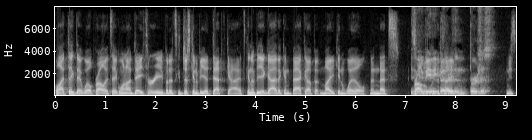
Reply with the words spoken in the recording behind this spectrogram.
Well, I think they will probably take one on day three, but it's just going to be a depth guy. It's going to be a guy that can back up at Mike and Will, and that's is he going to be any better type. than Burgess? And he's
